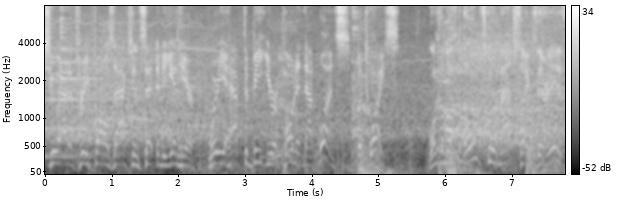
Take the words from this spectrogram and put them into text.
Two out of three falls action set to begin here, where you have to beat your opponent not once, but twice. One of the most old school match types there is,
